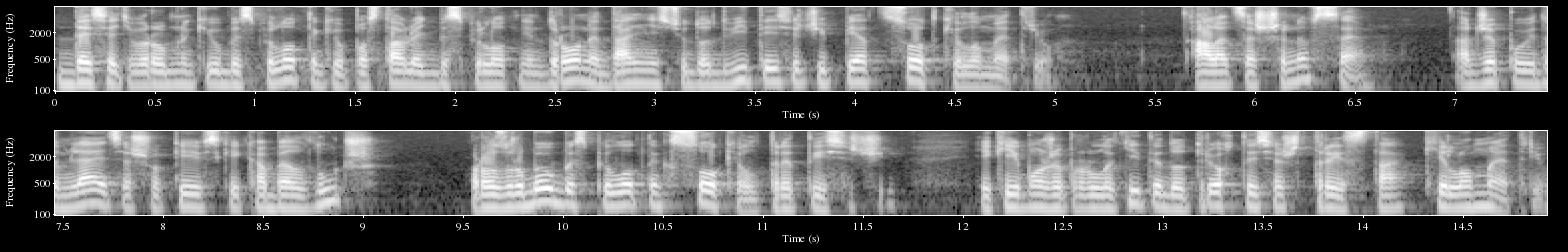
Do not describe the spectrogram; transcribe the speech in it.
10 виробників безпілотників поставлять безпілотні дрони дальністю до 2500 кілометрів. Але це ще не все. Адже повідомляється, що київський кабел Луч розробив безпілотник Сокіл 3000, який може пролетіти до 3300 кілометрів.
